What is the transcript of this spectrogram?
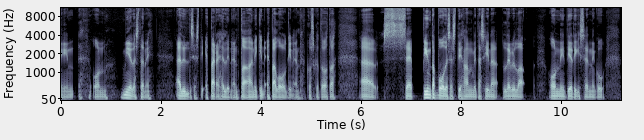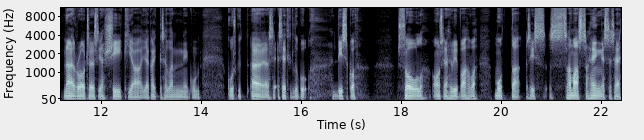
niin on mielestäni älyllisesti epärehellinen tai ainakin epälooginen, koska tuota, ää, se pintapuolisestihan, mitä siinä levyllä on, niin tietenkin sen niin kuin Nile Rodgers ja Chic ja, ja kaikki sellainen niin kuin 60, ää, 70-luku disco soul on siinä hyvin vahva, mutta siis samassa hengessä se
